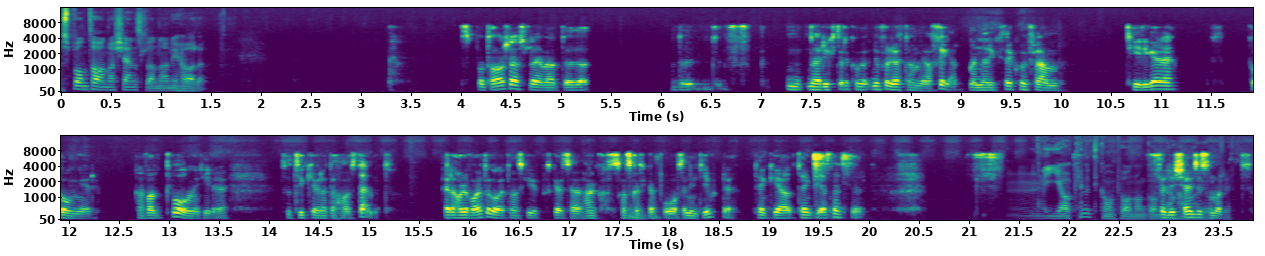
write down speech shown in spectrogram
spontana känslan när ni hör det? Spontana känslan är att det, det, det, när ryktet kommer, nu får du rätta om jag har fel, men när ryktet kommer fram tidigare gånger, i alla fall två gånger tidigare, så tycker jag att det har stämt. Eller har det varit någon gång att han, skriver, ska säga, han, han ska skriva på och sen inte gjort det? Tänker jag, tänker jag snett nu? Mm, jag kan inte komma på någon gång. För det känns ju som att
